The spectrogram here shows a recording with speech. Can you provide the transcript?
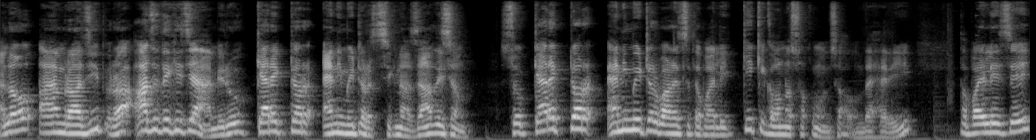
हेलो आई एम राजीव र आजदेखि चाहिँ हामीहरू क्यारेक्टर एनिमेटर सिक्न जाँदैछौँ। सो क्यारेक्टर एनिमेटरबाट चाहिँ तपाईँले के के गर्न सक्नुहुन्छ भन्दाखेरि तपाईँले चाहिँ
